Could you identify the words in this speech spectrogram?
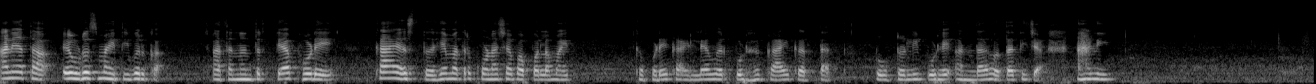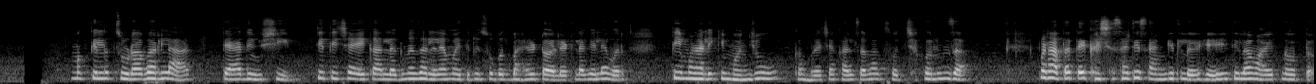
आणि आता एवढंच माहिती बरं का? आता नंतर त्या पुढे काय असतं हे मात्र कोणाच्या बापाला माहीत? कपडे काढल्यावर पुढं काय करतात? टोटली पुढे अंधार होता तिच्या. आणि मग तिला चुडा भरला. त्या दिवशी ती तिच्या एका लग्न झालेल्या मैत्रिणीसोबत बाहेर टॉयलेटला गेल्यावर ती म्हणाली की मंजू कमरेच्या खालचा भाग स्वच्छ करून जा. पण आता ते कशासाठी सांगितलं हेही तिला माहीत नव्हतं.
